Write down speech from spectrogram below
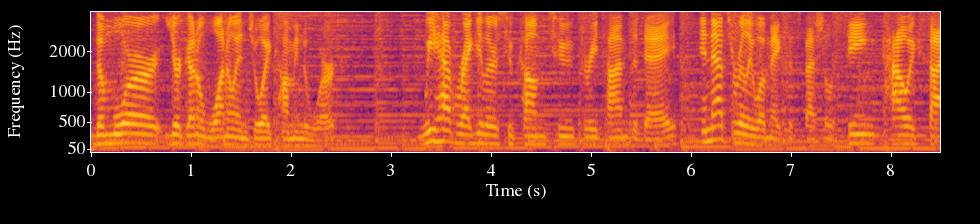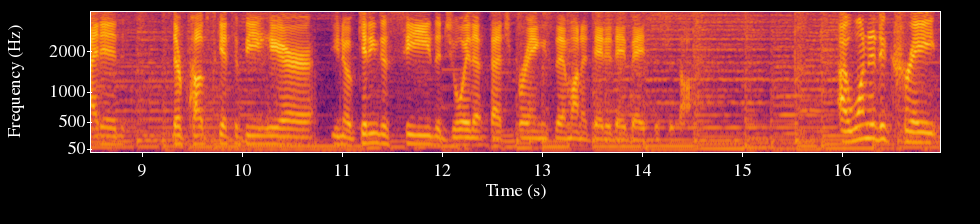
the more you're going to want to enjoy coming to work. We have regulars who come two, three times a day, and that's really what makes it special. Seeing how excited their pups get to be here. You know, getting to see the joy that Fetch brings them on a day-to-day basis is awesome. I wanted to create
